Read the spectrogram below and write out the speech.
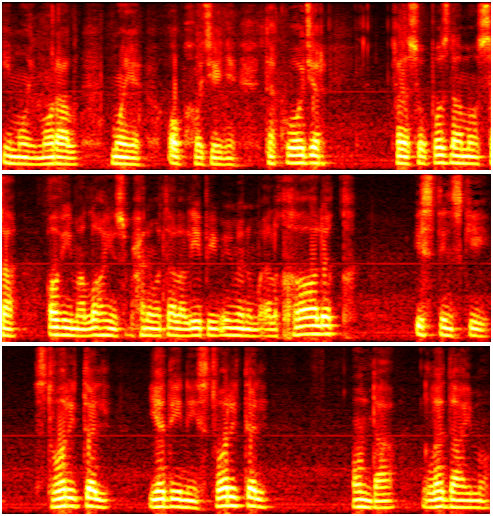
i moj moral, moje obhođenje. Također, kada se upoznamo sa ovim Allahim subhanahu wa ta'ala lijepim imenom Al-Khaliq, istinski stvoritelj, jedini stvoritelj, onda gledajmo,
